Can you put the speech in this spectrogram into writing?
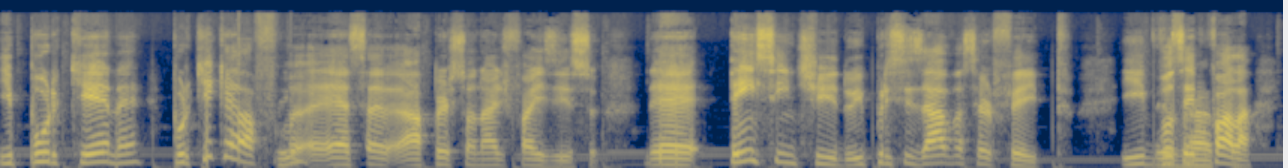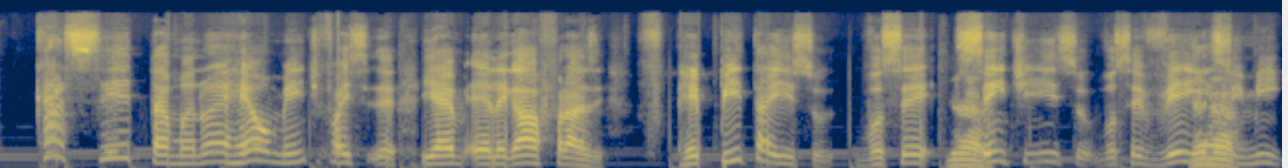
e por que, né? Por que, que ela, essa, a personagem faz isso? É, tem sentido e precisava ser feito. E você Exato. fala, caceta, mano, é realmente faz. É, e é, é legal a frase. Repita isso. Você yeah. É. sente isso, você vê yeah. isso em mim.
